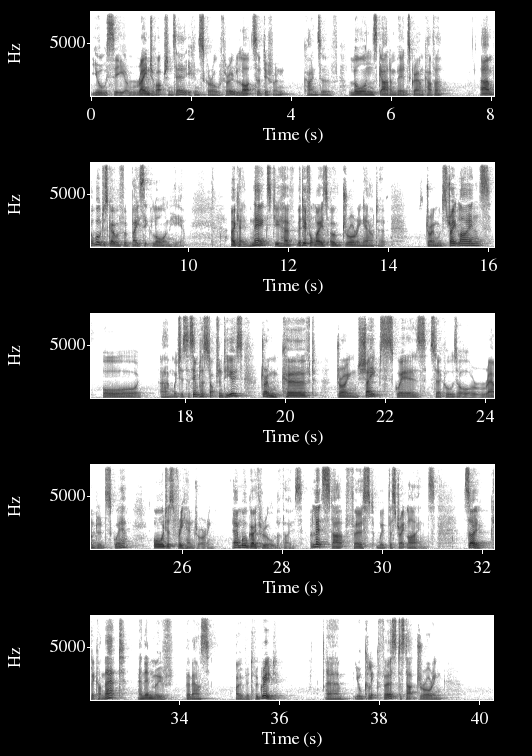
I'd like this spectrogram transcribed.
you'll see a range of options there that you can scroll through. Lots of different kinds of lawns, garden beds, ground cover. Um, but we'll just go with a basic lawn here. Okay, next you have the different ways of drawing out it. Drawing with straight lines, or um, which is the simplest option to use, drawing curved, drawing shapes, squares, circles, or rounded square, or just freehand drawing. And we'll go through all of those. But let's start first with the straight lines. So click on that and then move the mouse over to the grid. Um, you'll click first to start drawing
